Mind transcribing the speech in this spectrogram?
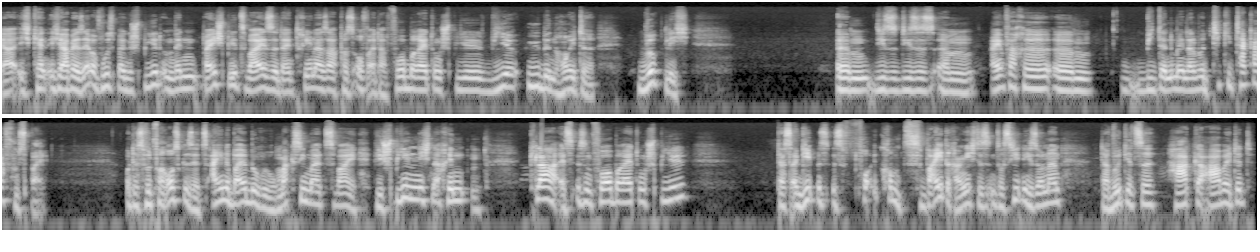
Ja, ich kenn, ich habe ja selber Fußball gespielt und wenn beispielsweise dein Trainer sagt, pass auf, Alter, Vorbereitungsspiel, wir üben heute. Wirklich. Ähm, diese, dieses ähm, einfache, ähm, wie dann immer Tiki-Taka-Fußball. Und das wird vorausgesetzt. Eine Ballberührung, maximal zwei. Wir spielen nicht nach hinten. Klar, es ist ein Vorbereitungsspiel das Ergebnis ist vollkommen zweitrangig, das interessiert nicht, sondern da wird jetzt äh, hart gearbeitet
